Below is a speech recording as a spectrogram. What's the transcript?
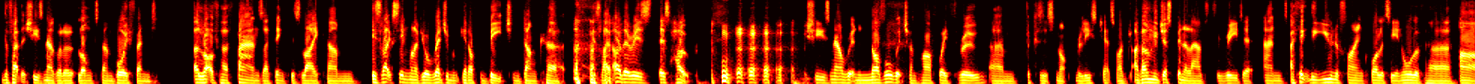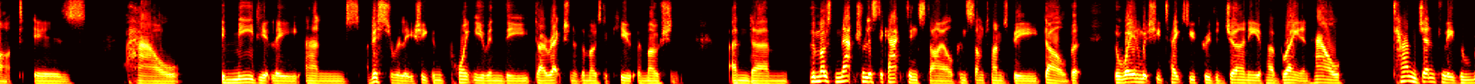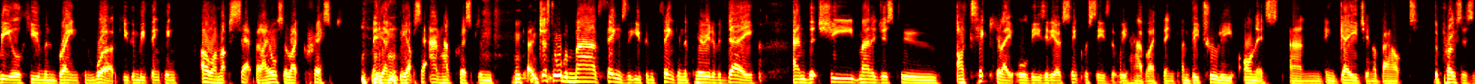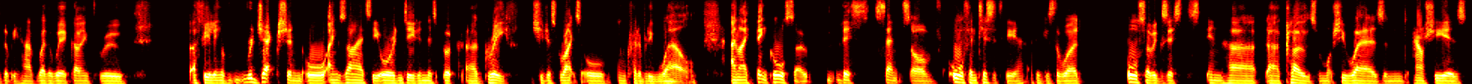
The fact that she's now got a long term boyfriend a lot of her fans, I think, is like um, is like seeing one of your regiment get off the beach in Dunkirk. It's like, oh, there is, there's hope. She's now written a novel, which I'm halfway through um, because it's not released yet. So I've, I've only just been allowed to read it, and I think the unifying quality in all of her art is how immediately and viscerally she can point you in the direction of the most acute emotion. And um, the most naturalistic acting style can sometimes be dull, but the way in which she takes you through the journey of her brain and how tangentially the real human brain can work. You can be thinking, oh, I'm upset, but I also like crisps. Maybe I can be upset and have crisps and uh, just all the mad things that you can think in the period of a day. And that she manages to articulate all these idiosyncrasies that we have, I think, and be truly honest and engaging about the processes that we have, whether we're going through a feeling of rejection or anxiety, or indeed in this book, uh, grief. She just writes it all incredibly well. And I think also this sense of authenticity, I think is the word, also exists in her uh, clothes and what she wears and how she is.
